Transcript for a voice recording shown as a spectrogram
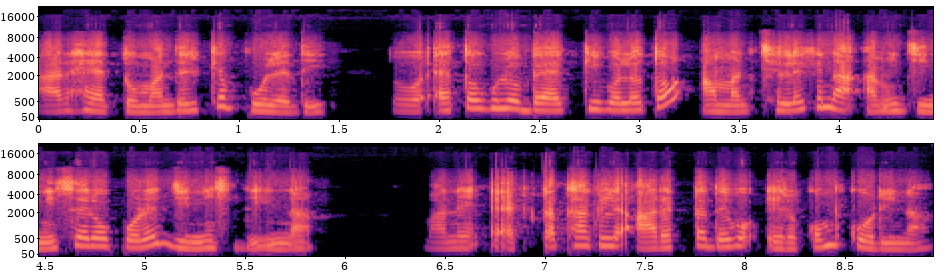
আর হ্যাঁ তোমাদেরকে বলে দিই, তো এতগুলো ব্যাগ কি বলতো আমার ছেলেকে না, আমি জিনিসের ওপরে জিনিস দিই না। মানে একটা থাকলে আরেকটা দেব এরকম করি না।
